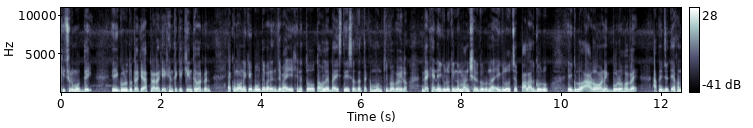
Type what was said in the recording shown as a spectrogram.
কিছুর মধ্যেই এই গরু দুটাকে আপনারা এখান থেকে কিনতে পারবেন। এখন অনেকে বলতে পারেন যে, ভাই, এখানে তো তাহলে বাইশ তেইশ হাজার টাকা মন কীভাবে হইল? দেখেন, এগুলো কিন্তু মাংসের গরু না, এগুলো হচ্ছে পালার গরু। এগুলো আরও অনেক বড় হবে। আপনি যদি এখন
